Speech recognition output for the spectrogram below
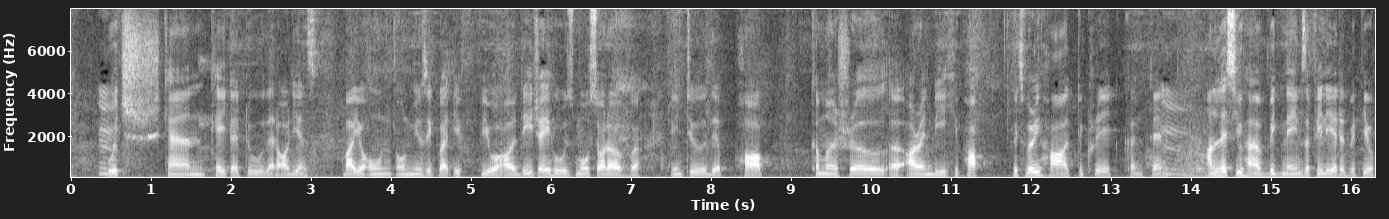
which can cater to that audience by your own own music. But if you are a DJ who's more sort of uh, into the pop, commercial, uh, R&B, hip hop, it's very hard to create content unless you have big names affiliated with you.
